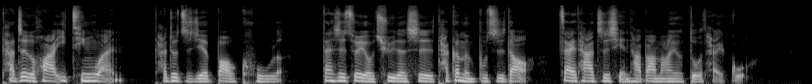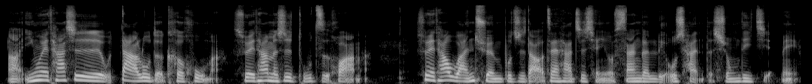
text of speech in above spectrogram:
他这个话一听完，他就直接爆哭了。但是最有趣的是，他根本不知道，在他之前，他爸妈有堕胎过啊，因为他是大陆的客户嘛，所以他们是独子化嘛，所以他完全不知道，在他之前有三个流产的兄弟姐妹。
